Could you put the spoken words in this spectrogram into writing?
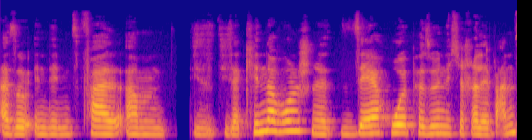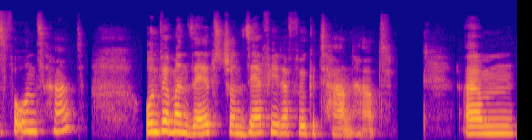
also in dem Fall ähm, diese, dieser Kinderwunsch, eine sehr hohe persönliche Relevanz für uns hat und wenn man selbst schon sehr viel dafür getan hat. Ähm,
